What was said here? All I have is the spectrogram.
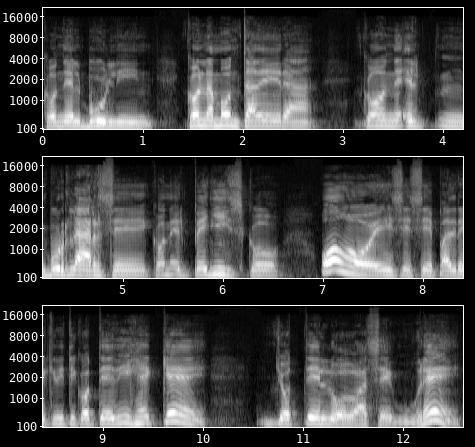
con el bullying, con la montadera, con el mm, burlarse, con el pellizco. Oh, es ese padre crítico, te dije que yo te lo aseguré.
